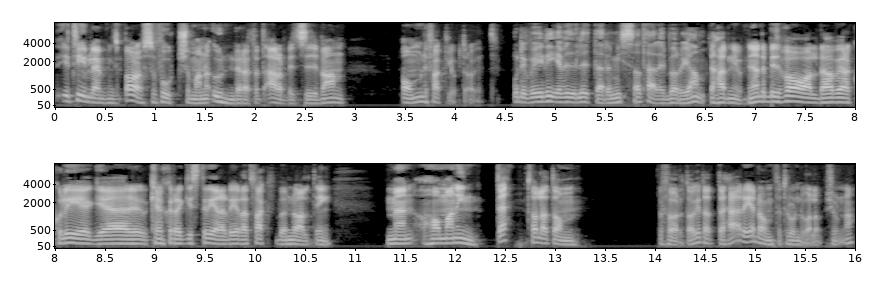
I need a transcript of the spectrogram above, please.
är tillämpningsbar så fort som man har underrättat arbetsgivaren om det fackliga uppdraget. Och det var ju det vi lite hade missat här i början. Det hade ni gjort. Ni hade blivit valda av era kollegor, kanske registrerade ert fackförbund och allting. Men har man inte talat om för företaget att det här är de förtroendevalda personerna,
